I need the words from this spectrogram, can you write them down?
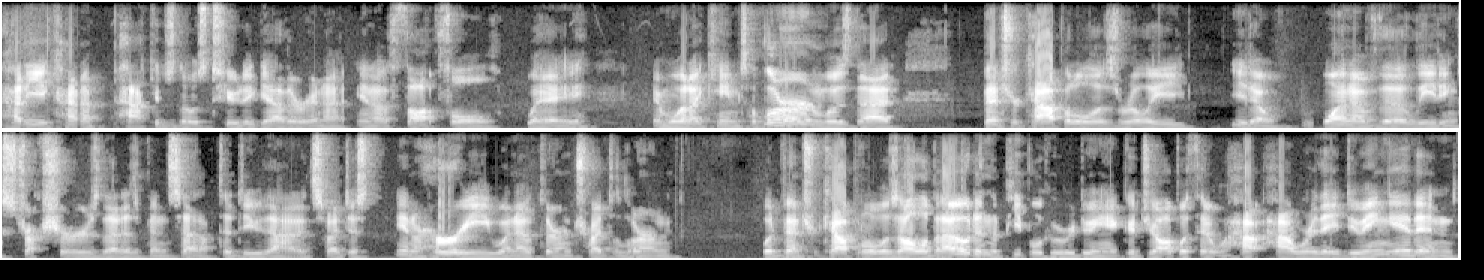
how do you kind of package those two together in a in a thoughtful way? And what I came to learn was that venture capital is really you know one of the leading structures that has been set up to do that. And so I just in a hurry went out there and tried to learn what venture capital was all about and the people who were doing a good job with it how, how were they doing it and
